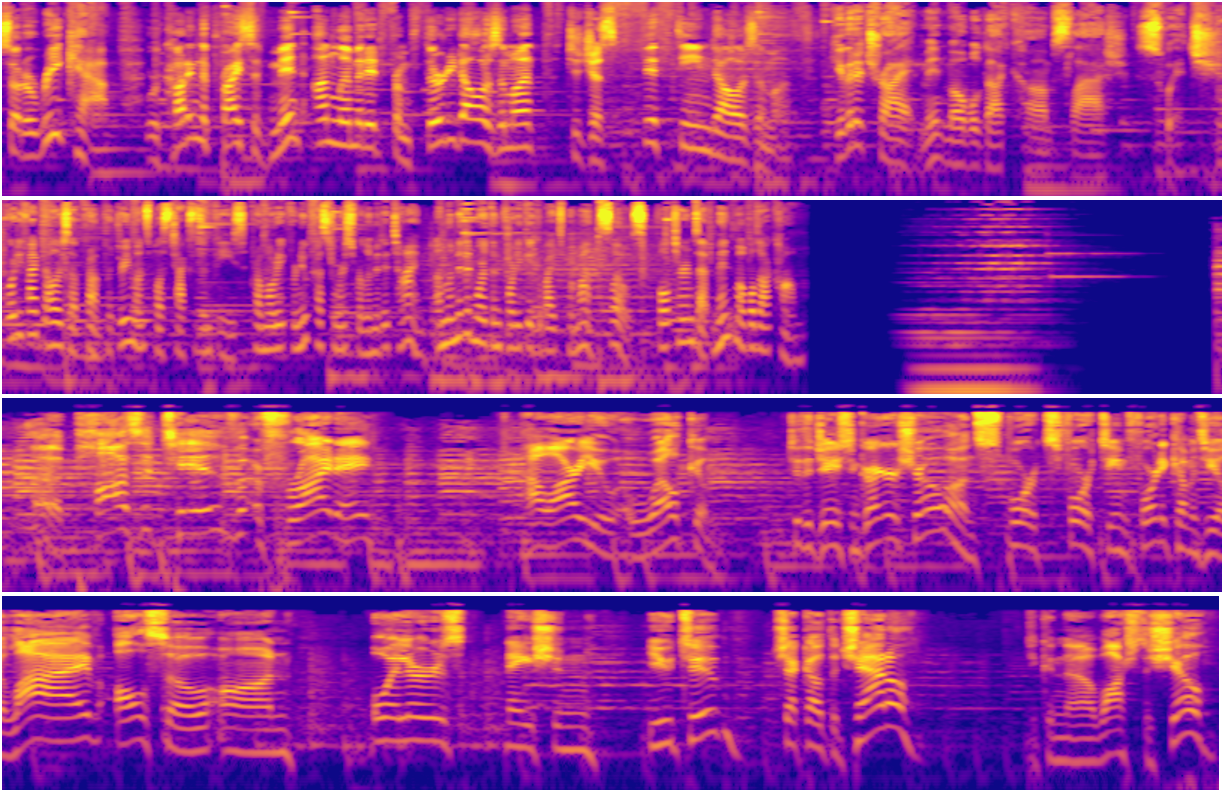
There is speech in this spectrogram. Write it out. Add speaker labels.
Speaker 1: So to recap, we're cutting the price of Mint Unlimited from $30 a month to just $15 a month.
Speaker 2: Give it a try at mintmobile.com slash switch.
Speaker 3: $45 up front for three months plus taxes and fees. Promo rate for new customers for limited time. Unlimited more than 40 gigabytes per month. Slows. Full terms at mintmobile.com.
Speaker 4: A positive Friday. How are you? Welcome to the Jason Gregor Show on Sports 1440, coming to you live also on Oilers Nation YouTube. Check out the channel. You can uh, watch the show,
